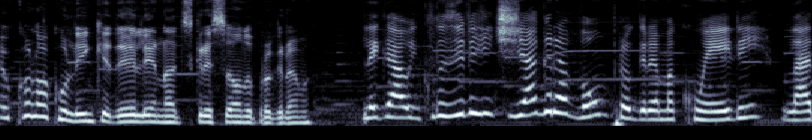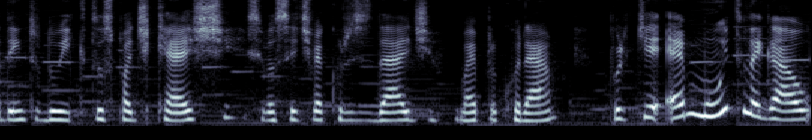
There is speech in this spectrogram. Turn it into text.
Eu coloco o link dele na descrição do programa. Legal, inclusive a gente já gravou um programa com ele lá dentro do Ictus Podcast. Se você tiver curiosidade, vai procurar. porque é muito legal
